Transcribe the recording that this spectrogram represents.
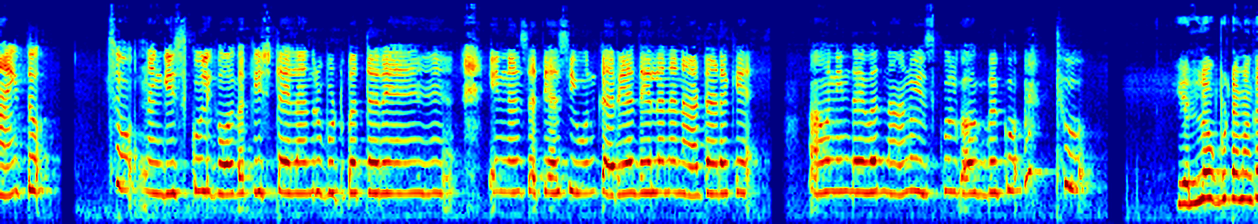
ಆಯ್ತು ಸೊ ನಂಗೆ ಸ್ಕೂಲಿಗೆ ಹೋಗಕ್ಕೆ ಇಷ್ಟ ಇಲ್ಲ ಅಂದ್ರೆ ಬಿಟ್ಟು ಬರ್ತಾರೆ ಇನ್ನೊಂದ್ಸತಿ ಆ ಶಿವನ್ ಕರೆಯೋದೇ ಇಲ್ಲ ನಾನು ಆಟ ಆಡಕ್ಕೆ ಅವನಿಂದ ಇವತ್ತು ನಾನು ಸ್ಕೂಲ್ಗೆ ಹೋಗ್ಬೇಕು ಥು. ಎಲ್ಲೋಗ್ಬಿಟ್ಟ ಮಗ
